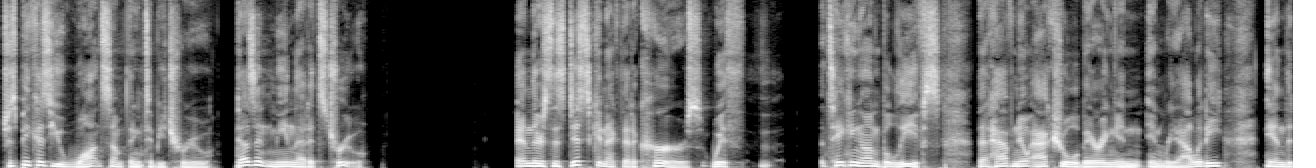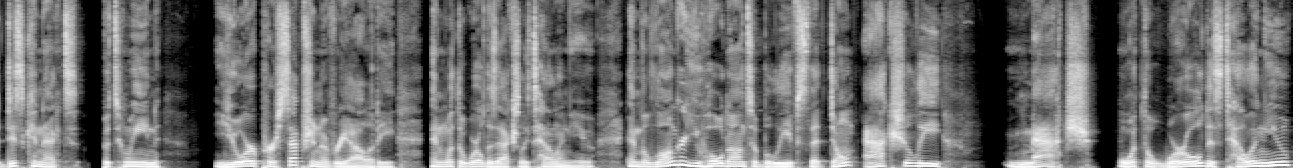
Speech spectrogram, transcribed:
just because you want something to be true, doesn't mean that it's true. And there's this disconnect that occurs with taking on beliefs that have no actual bearing in, in reality and the disconnect between your perception of reality and what the world is actually telling you. And the longer you hold on to beliefs that don't actually match what the world is telling you,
